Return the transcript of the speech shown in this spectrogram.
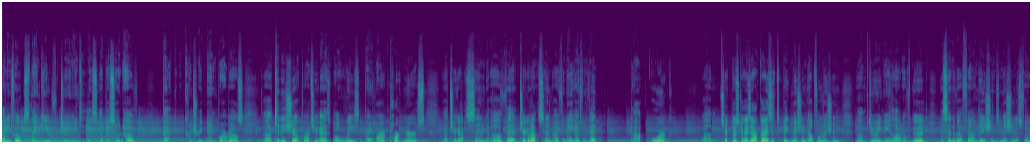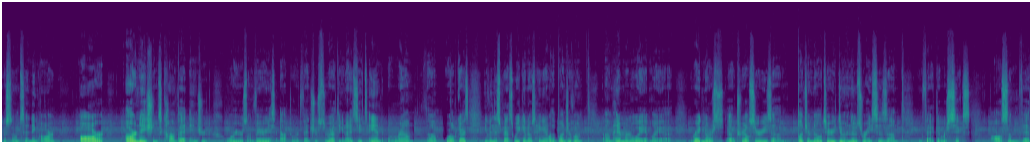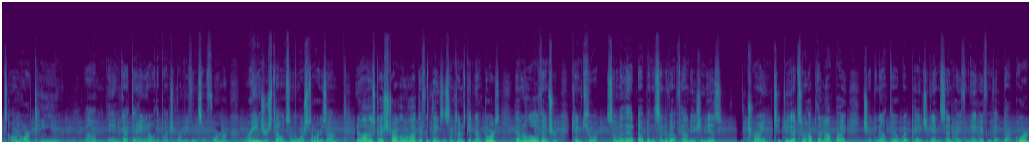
Howdy, folks. Thank you for tuning into this episode of Backcountry and Barbells. Uh, today's show brought to you, as always, by our partners. Uh, check out Send a Vet. Check them out, send-a-vet.org. Um, check those guys out, guys. It's a big mission, helpful mission, um, doing a lot of good. The Send a Vet Foundation's mission is focused on sending our, our, our nation's combat injured warriors on various outdoor adventures throughout the United States and around the world, guys. Even this past weekend, I was hanging out with a bunch of them, um, hammering away at my uh, Ragnar's uh, Trail Series. A bunch of military doing those races. Um, in fact, there were six awesome vets on our team um, and got to hang out with a bunch of them, even some former Rangers telling some war stories. Um, you know, a lot of those guys struggling with a lot of different things, and sometimes getting outdoors, having a little adventure can cure some of that up. And the Send a Vet Foundation is trying to do that. So help them out by checking out their webpage. Again, send-a-vet.org.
